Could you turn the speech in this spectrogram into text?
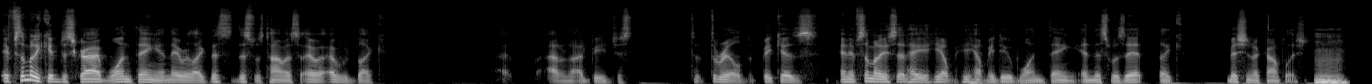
if somebody could describe one thing and they were like this this was Thomas, I, I would like, I, I don't know, I'd be just th- thrilled because and if somebody said, hey, he helped he helped me do one thing and this was it, like mission accomplished. Mm.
